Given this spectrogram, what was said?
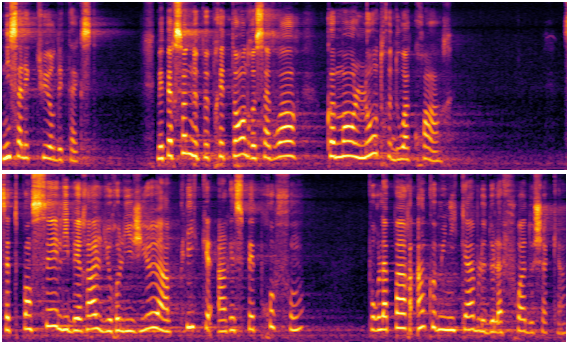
ni sa lecture des textes. Mais personne ne peut prétendre savoir comment l'autre doit croire. Cette pensée libérale du religieux implique un respect profond pour la part incommunicable de la foi de chacun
